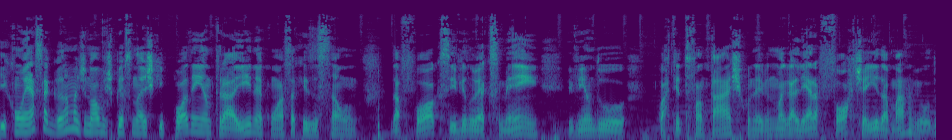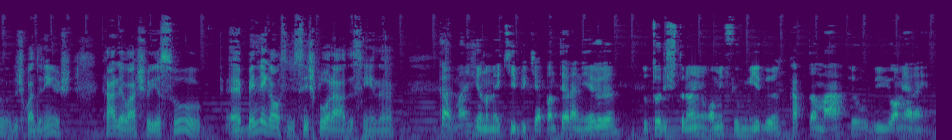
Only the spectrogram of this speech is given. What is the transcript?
e com essa gama de novos personagens que podem entrar aí, né, com essa aquisição da Fox, vindo o X-Men, vindo Quarteto Fantástico, né? Vindo uma galera forte aí da Marvel, do- dos quadrinhos. Cara, eu acho isso é bem legal assim, de ser explorado, assim, né? Cara, imagina uma equipe que é Pantera Negra, Doutor Estranho, Homem-Formiga, Capitã Marvel e Homem-Aranha.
